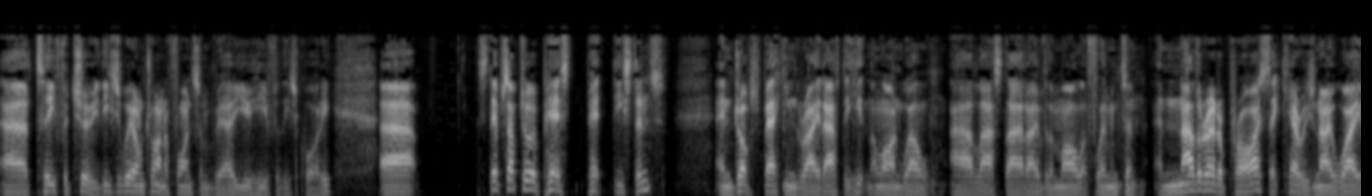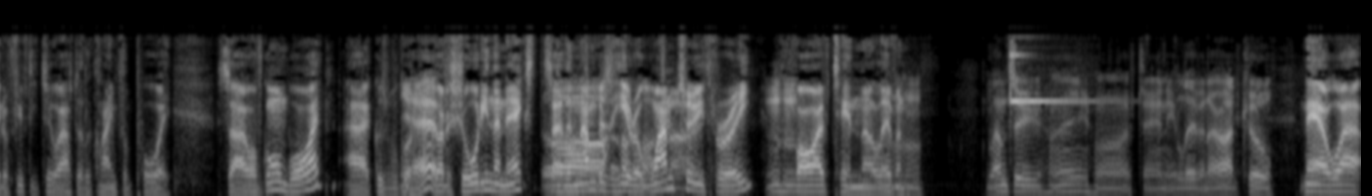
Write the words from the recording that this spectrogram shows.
uh, T for Chew. This is where I'm trying to find some value here for this quaddy. Uh, steps up to a pet distance and drops back in grade after hitting the line well uh, last start over the mile at Flemington. Another at a price that carries no weight of 52 after the claim for Poi. So I've gone wide because we've got, have. got a short in the next. So the Oh, numbers here are one, no. two, three, five, ten, and 11. One, two, three, five, ten, eleven. All right, cool. Now uh,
